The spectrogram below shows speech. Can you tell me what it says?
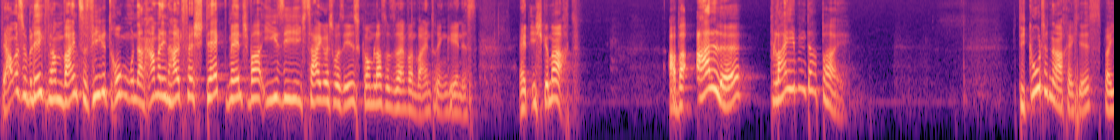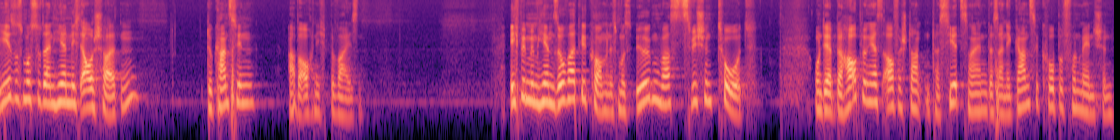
Wir haben uns überlegt, wir haben Wein zu viel getrunken und dann haben wir den halt versteckt. Mensch, war easy, ich zeige euch, was ist. Komm, lass uns einfach einen Wein trinken gehen. Das hätte ich gemacht. Aber alle bleiben dabei. Die gute Nachricht ist, bei Jesus musst du dein Hirn nicht ausschalten. Du kannst ihn aber auch nicht beweisen. Ich bin mit dem Hirn so weit gekommen, es muss irgendwas zwischen Tod und der Behauptung, er ist auferstanden, passiert sein, dass eine ganze Gruppe von Menschen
